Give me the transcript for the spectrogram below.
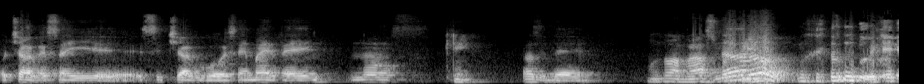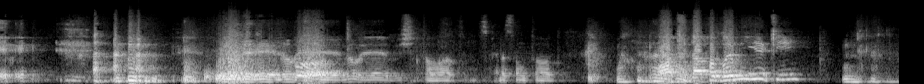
Ô Thiago, essa aí, esse Thiago esse aí é mais velho, hein? Nossa, Quem? as ideias. Manda um abraço pro Não, primo. não, não lê. não lê, não Pô. lê, não lê, bicho tonto. Os caras são. Ó, que dá pra banir aqui, hein?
